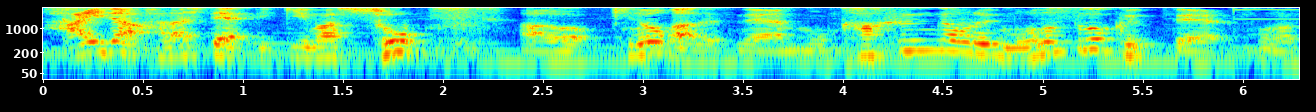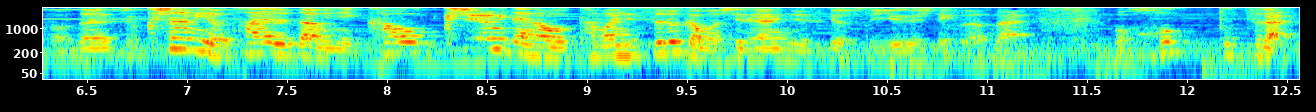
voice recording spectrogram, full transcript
はい、じゃあ話していきましょう。あの、昨日からですね、もう花粉が俺ものすごくって、そうなんですよ。で、くしゃみを耐えるために顔クシューみたいなのをたまにするかもしれないんですけど、ちょっと許してください。もうほんと辛い。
